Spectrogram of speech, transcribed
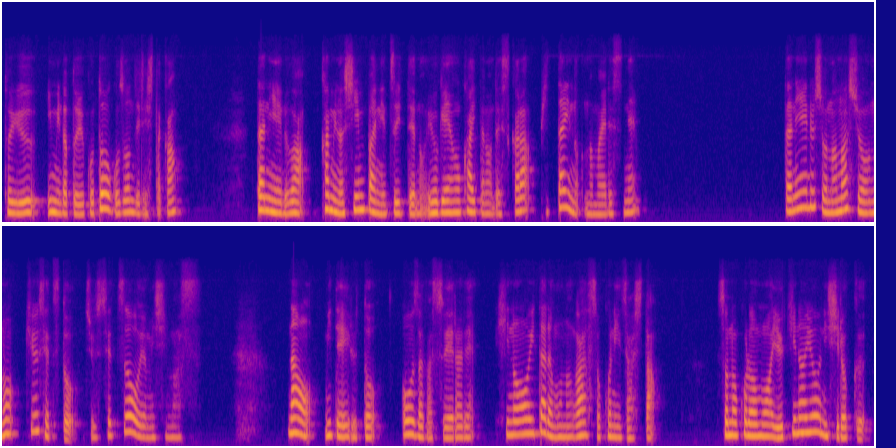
という意味だということをご存知でしたかダニエルは神の審判についての予言を書いたのですから、ぴったりの名前ですね。ダニエル書7章の9節と10節をお読みします。なお、見ていると、王座が据えられ、日の至る者がそこに座した。その衣は雪のように白く、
